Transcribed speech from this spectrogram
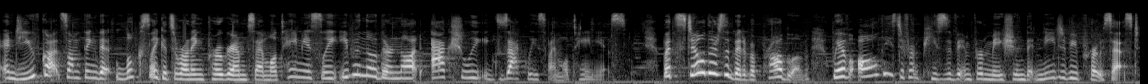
and you've got something that looks like it's running programs simultaneously, even though they're not actually exactly simultaneous. But still there's a bit of a problem. We have all these different pieces of information that need to be processed,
